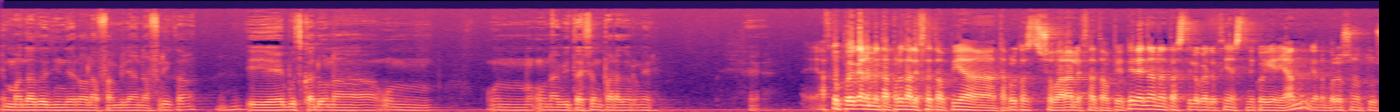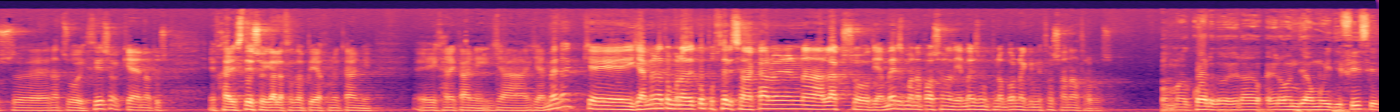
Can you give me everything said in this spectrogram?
he mandado dinero a la familia en África uh -huh. y he buscado una, un, un, una habitación para dormir. Αυτό που έκανα με τα πρώτα λεφτά τα οποία, τα πρώτα σοβαρά λεφτά τα οποία πήρα ήταν να τα στείλω κατευθείαν στην οικογένειά μου για να μπορέσω να τους, να τους βοηθήσω και να τους ευχαριστήσω για όλα αυτά τα οποία έχουν κάνει, είχαν κάνει για, για εμένα. Και για μένα το μοναδικό που θέλησα να κάνω είναι να αλλάξω διαμέρισμα, να πάω σε ένα διαμέρισμα που να μπορώ να κοιμηθώ σαν άνθρωπος. Me acuerdo, era, era un día muy difícil.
